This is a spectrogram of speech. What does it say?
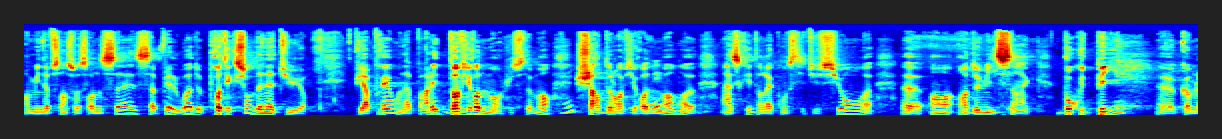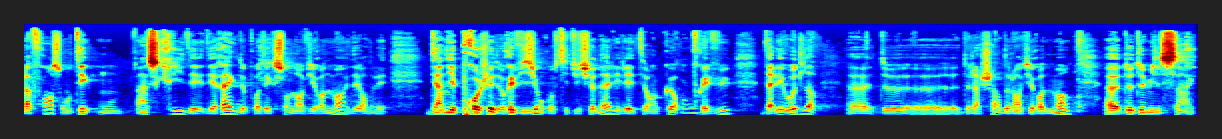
en 1976 s'appelaient loi de protection de la nature. Puis après, on a parlé d'environnement, justement, charte de l'environnement euh, inscrite dans la Constitution euh, en, 2005. Beaucoup de pays, euh, comme la France, ont, inscrit des, règles de protection de l'environnement. Et d'ailleurs, dans les derniers projets de révision constitutionnelle, il était encore prévu d'aller au-delà de, de, la charte de l'environnement de 2005.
